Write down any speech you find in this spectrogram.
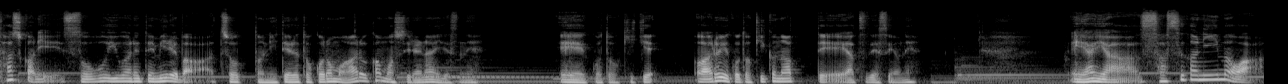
確かにそう言われてみればちょっと似てるところもあるかもしれないですね。ええこと聞け。悪いこと聞くなってやつですよね。いやいやさすがに今は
